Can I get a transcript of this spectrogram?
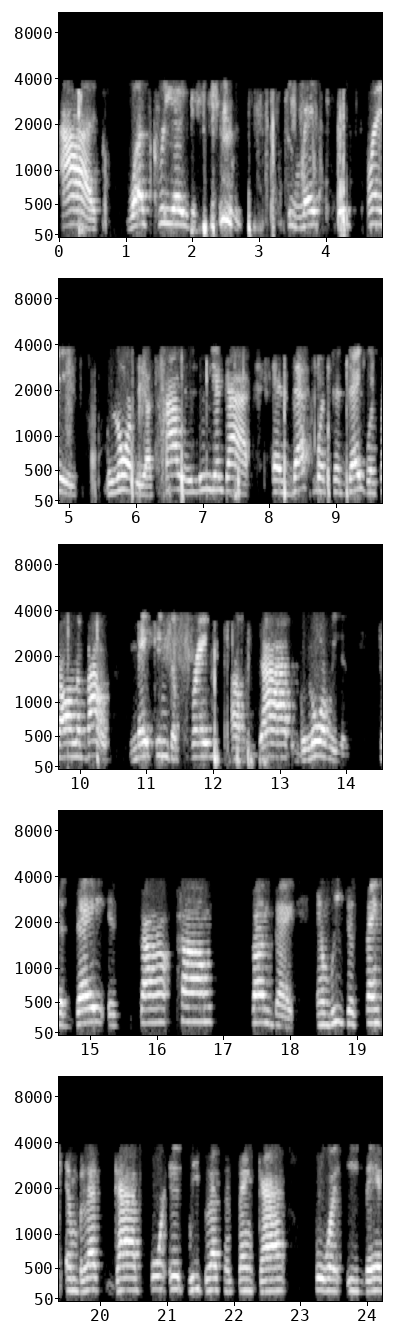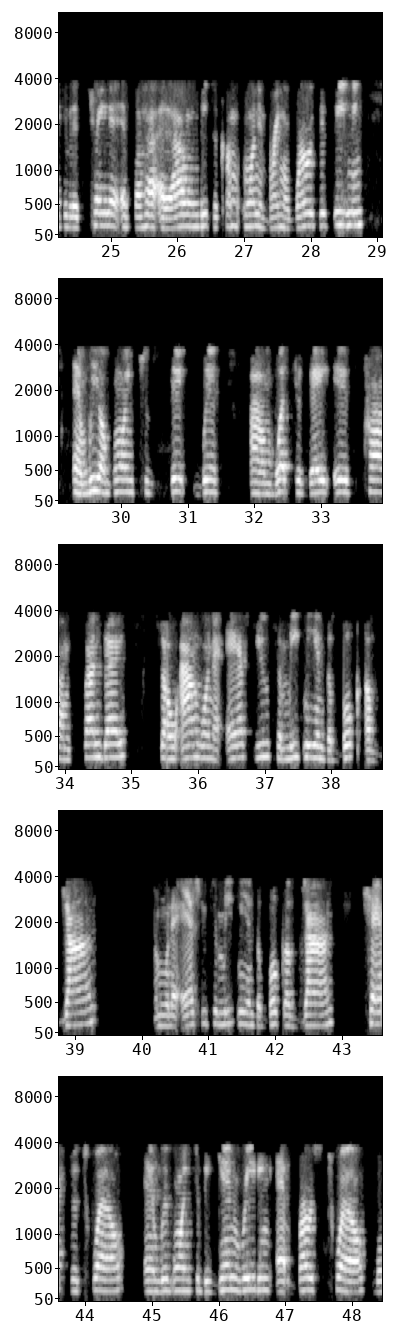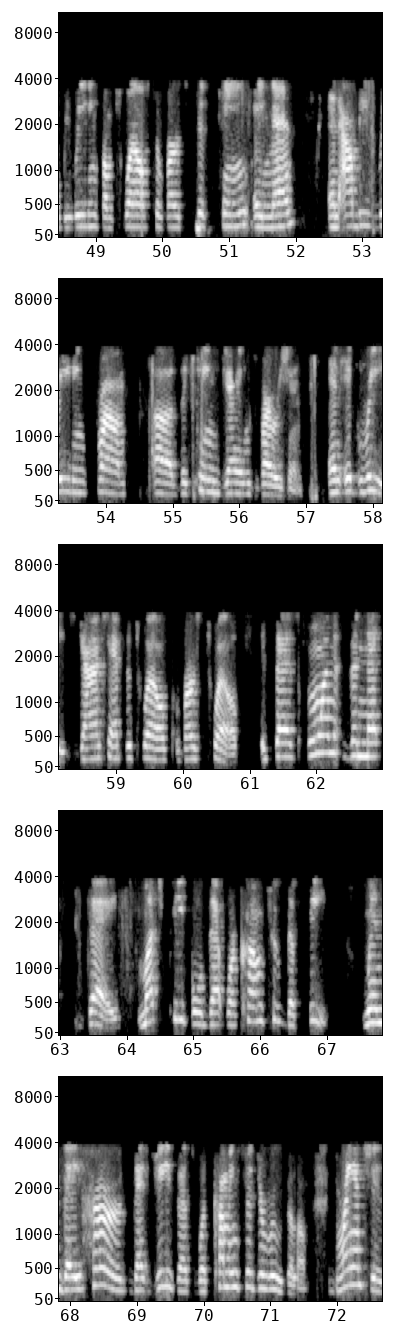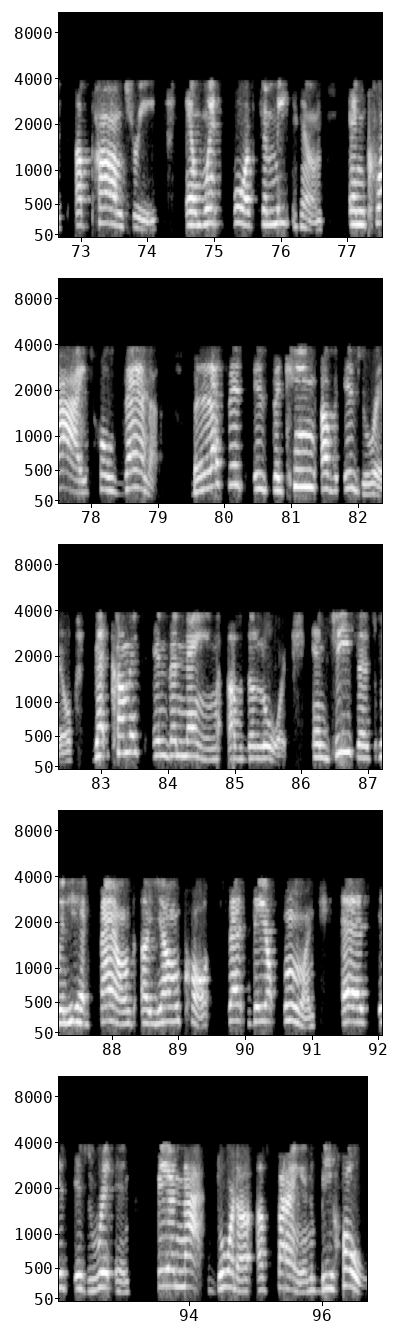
I was created to make his praise glorious. Hallelujah, God. And that's what today was all about, making the praise of God glorious. Today is Palm Sunday, and we just thank and bless God for it. We bless and thank God for Evangelist Trina and for her allowing me to come on and bring a word this evening. And we are going to stick with um, what today is Palm Sunday. So I'm going to ask you to meet me in the book of John. I'm going to ask you to meet me in the book of John, chapter 12, and we're going to begin reading at verse 12. We'll be reading from 12 to verse 15. Amen and I'll be reading from uh, the King James Version. And it reads, John chapter 12, verse 12. It says, on the next day, much people that were come to the feast, when they heard that Jesus was coming to Jerusalem, branches of palm trees, and went forth to meet him, and cried, Hosanna, Blessed is the King of Israel that cometh in the name of the Lord. And Jesus, when he had found a young colt, sat thereon, as it is written, Fear not, daughter of Zion, behold,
